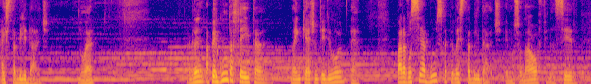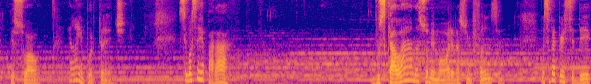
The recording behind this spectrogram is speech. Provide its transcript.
a estabilidade, não é? A, grande, a pergunta feita na enquete anterior é: para você a busca pela estabilidade emocional, financeira, pessoal, ela é importante? Se você reparar, buscar lá na sua memória, na sua infância, você vai perceber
